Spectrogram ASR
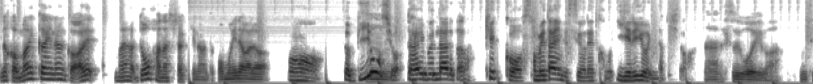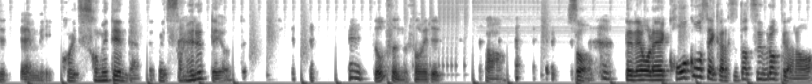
なんか毎回なんか、あれ？前どう話したっけな？とか思いながら、うん。美容師はだいぶ慣れたな。結構染めたいんですよねとかも言えるようになってきたわ。あーすごいわ。絶対無理。こいつ染めてんだって。こいつ染めるってよって。え、どうすんの？染めて。ああそう。でね、俺、高校生からずっと2ブロックなの。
